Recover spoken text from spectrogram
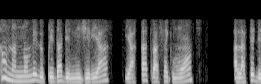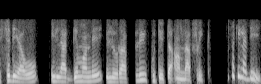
Quand on a nommé le président de Nigeria il y a 4 à 5 mois à la tête de CDAO, il a demandé il n'y aura plus coup d'État en Afrique. C'est ce qu'il a dit.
